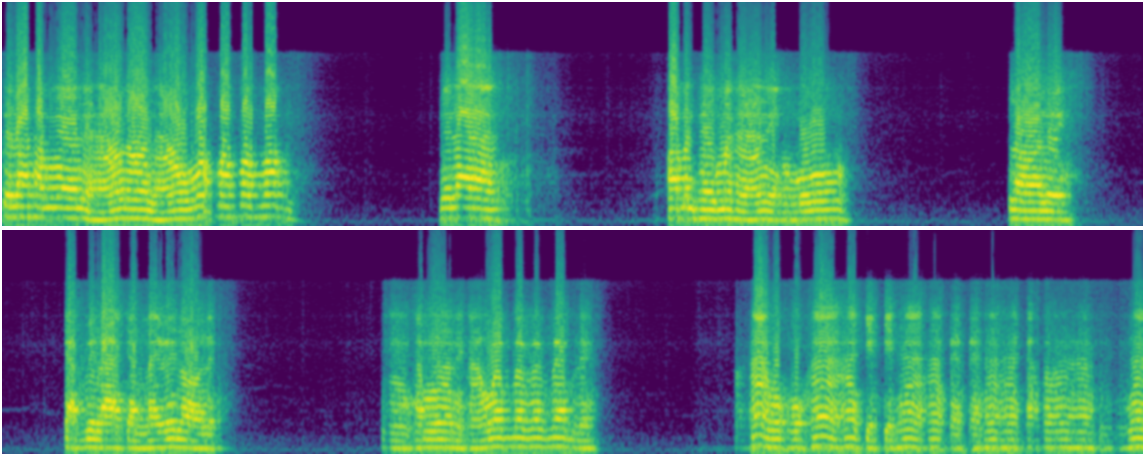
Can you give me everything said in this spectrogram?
เวลาทำงานเนี่ยหาวนอนหาววับวับวับวับ เวลาความบันเทิงมาหาเนี่ยโอ้โหรอเลย จัดเวลาจัดอะไรไว้รอเลยอืมทำงานเนี่ยหาแวบแวบแวบแวบเลยห้าหกหกห้าห้าเจ็ดเจ็ดห้าห้าแปดแปดห้าห้าเก้าห้าห้าศูนย์ห้า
